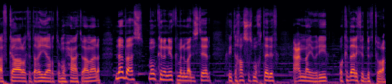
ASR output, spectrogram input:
أفكاره وتتغير طموحاته وآماله لا بأس ممكن أن يكمل الماجستير في تخصص مختلف عما يريد وكذلك الدكتوراه.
